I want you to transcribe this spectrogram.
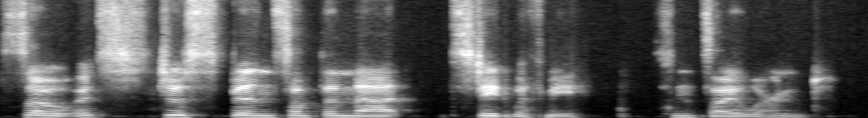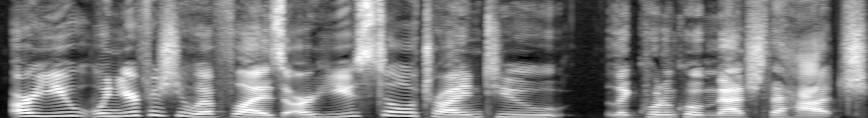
so it's just been something that stayed with me since I learned. Are you when you're fishing wet flies? Are you still trying to like quote unquote match the hatch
